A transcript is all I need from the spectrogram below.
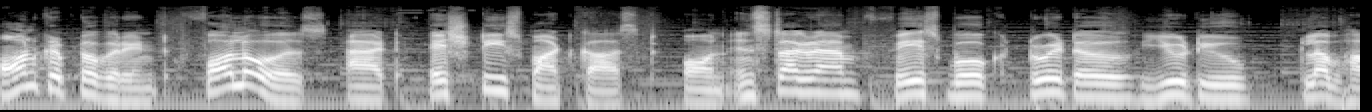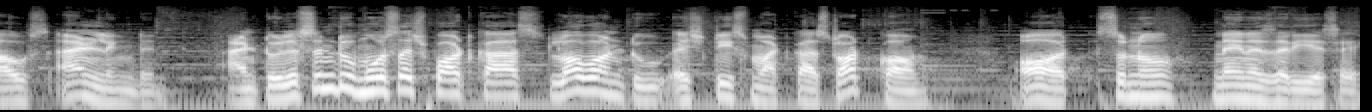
on cryptocurrent, follow us at HT Smartcast on Instagram, Facebook, Twitter, YouTube, Clubhouse, and LinkedIn. And to listen to more such podcasts, log on to htsmartcast.com और सुनो नए नजरिए से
